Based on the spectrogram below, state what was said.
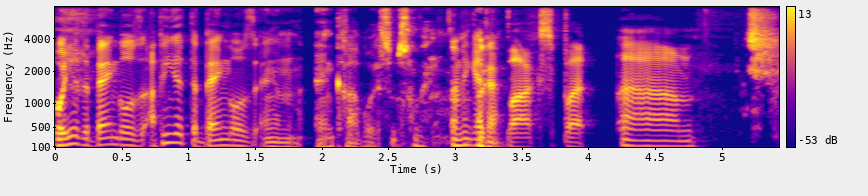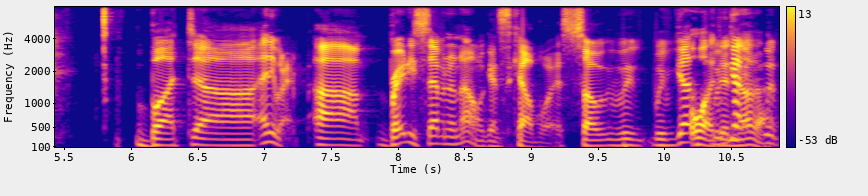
Oh, yeah, the Bengals. I think you had the Bengals and, and Cowboys or something. I think Okay. the Bucks, but um, but uh, anyway, um, Brady's seven and zero against the Cowboys. So we, we've got Oh, I we've didn't got, know that. We've,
